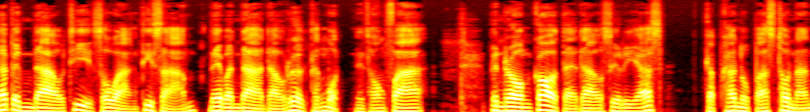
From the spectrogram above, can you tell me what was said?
และเป็นดาวที่สว่างที่ 3 ในบรรดาดาวฤกษ์ทั้งหมดในท้องฟ้า เป็นรองก็แต่ดาวซิริอัสกับคาโนปัสเท่านั้น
